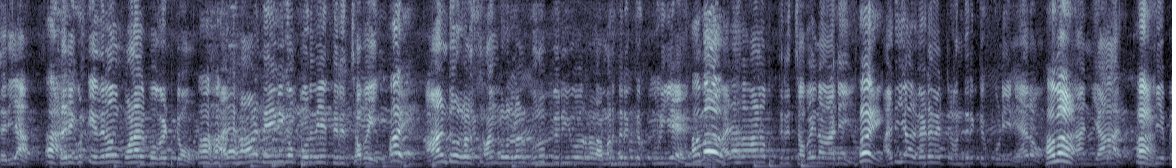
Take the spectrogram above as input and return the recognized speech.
சரியா? சரி குட்டி இதெல்லாம் போனால் போகட்டும். அழகான தெய்வீகம் பொருந்திய திருச்சபை. ஆண்டோர்கள் சான்றோர்கள் குரு பெரியோர்கள் அமர்ந்திருக்கக்கூடிய. அழகான திருச்சபை நாடி. அடியால் வேடமேற்று வந்திருக்கக்கூடிய நேரம். நான் யார்? பெயர்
